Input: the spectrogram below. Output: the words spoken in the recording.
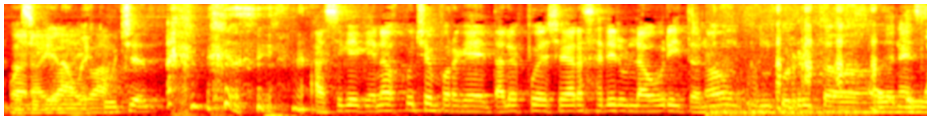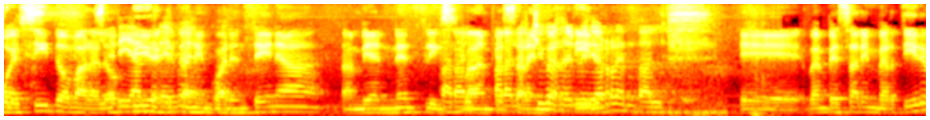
Bueno, Así que va, no me escuchen. Así que que no escuchen porque tal vez puede llegar a salir un laburito, ¿no? Un, un currito de Netflix. Un huesito para los Sería pibes que están en cuarentena. También Netflix Para, va a para empezar los a chicos del invertir. video rental. Eh, va a empezar a invertir.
